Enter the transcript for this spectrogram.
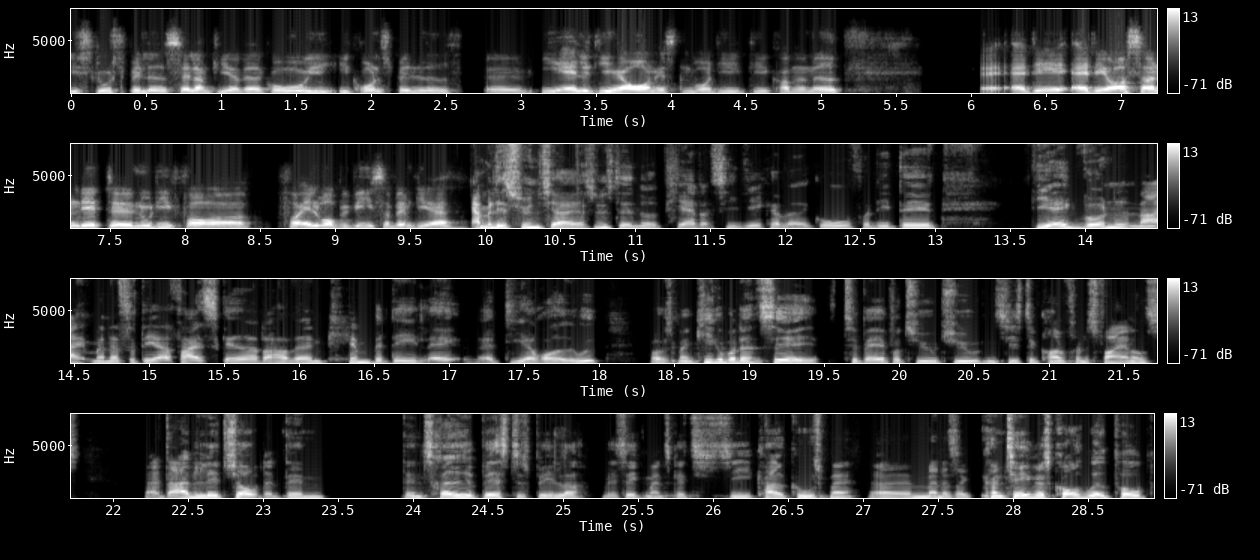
i slutspillet, selvom de har været gode i, i grundspillet øh, i alle de her år næsten, hvor de, de er kommet med. Er det, er det også sådan lidt, øh, nu de får, for alvor beviser, hvem de er? Jamen det synes jeg. Jeg synes, det er noget pjat at sige, at de ikke har været gode, fordi det, de har ikke vundet, nej, men altså det er faktisk skader, der har været en kæmpe del af, at de er røget ud. Og hvis man kigger på den serie tilbage fra 2020, den sidste Conference Finals, ja, der er det lidt sjovt, at den, den tredje bedste spiller, hvis ikke man skal sige Karl Kuzma, øh, men altså Contavious Caldwell Pope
